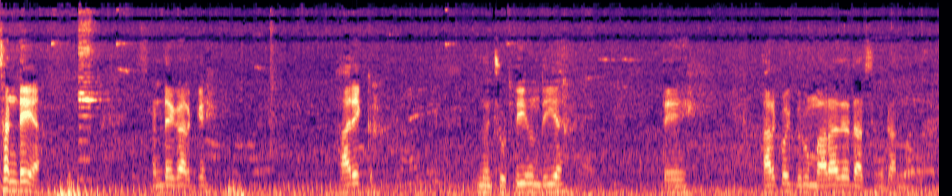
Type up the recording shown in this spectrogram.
ਸੰਡੇ ਆ। ਸੰਡੇ ਕਰਕੇ ਹਰ ਇੱਕ ਨੂੰ ਛੁੱਟੀ ਹੁੰਦੀ ਆ ਤੇ ਹਰ ਕੋਈ ਗੁਰੂ ਮਹਾਰਾਜ ਦੇ ਦਰਸ਼ਨ ਕਰਨ ਆਉਂਦਾ।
